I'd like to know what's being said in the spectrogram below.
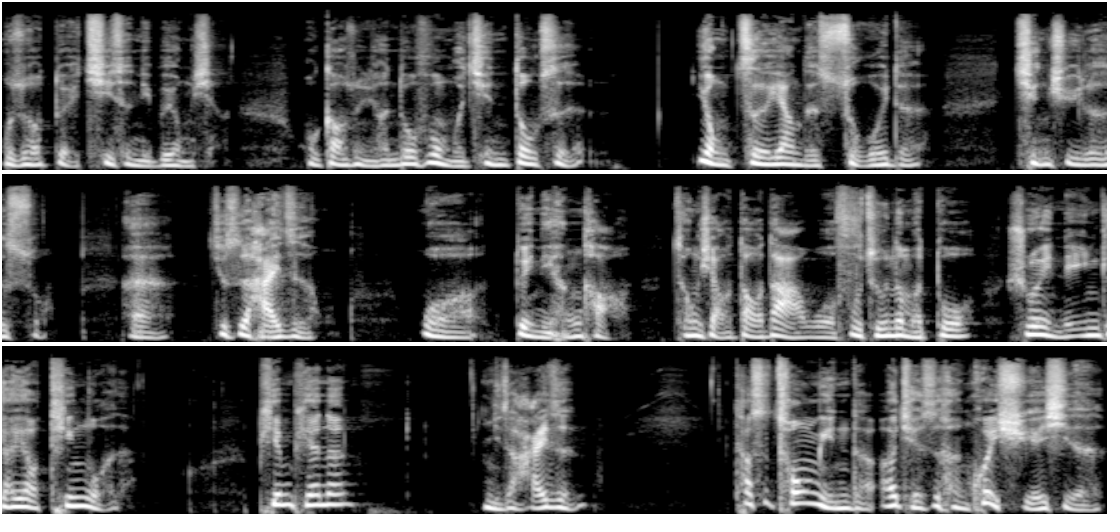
我说，对，其实你不用想，我告诉你，很多父母亲都是用这样的所谓的情绪勒索，嗯。就是孩子，我对你很好，从小到大我付出那么多，所以你应该要听我的。偏偏呢，你的孩子他是聪明的，而且是很会学习的，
